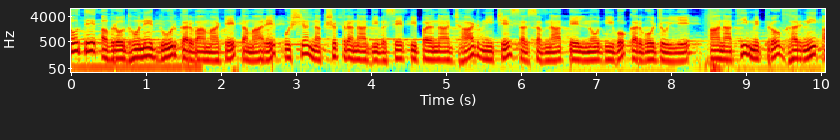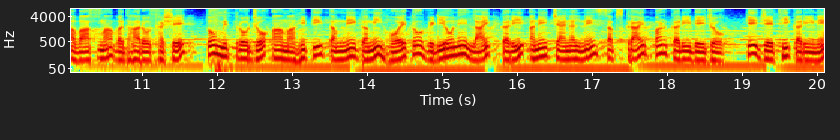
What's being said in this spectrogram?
તો તે અવરોધોને દૂર કરવા માટે તમારે પુષ્ય નક્ષત્રના દિવસે પીપળના ઝાડ નીચે સરસવના તેલનો દીવો કરવો જોઈએ. આનાથી મિત્રો ઘરની અવાકમાં વધારો થશે. તો મિત્રો જો આ માહિતી તમને ગમી હોય તો વિડીયોને લાઈક કરી અને ચેનલને સબસ્ક્રાઇબ પણ કરી દેજો, કે જેથી કરીને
